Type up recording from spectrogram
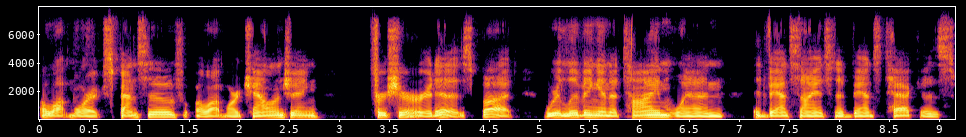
a lot more expensive, a lot more challenging? For sure, it is. But we're living in a time when advanced science and advanced tech is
